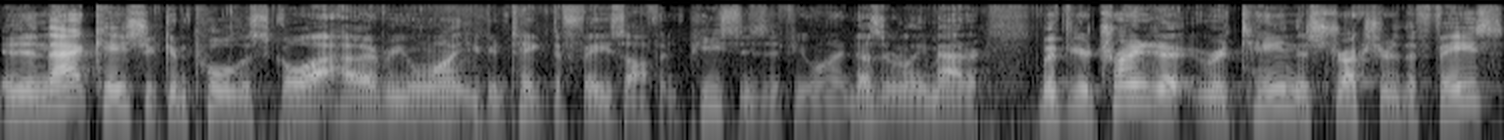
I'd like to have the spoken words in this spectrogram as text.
And in that case, you can pull the skull out however you want. You can take the face off in pieces if you want. It doesn't really matter. But if you're trying to retain the structure of the face,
